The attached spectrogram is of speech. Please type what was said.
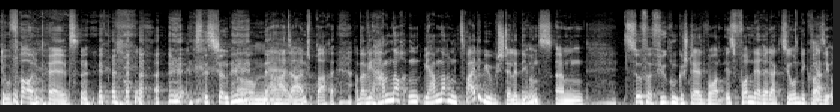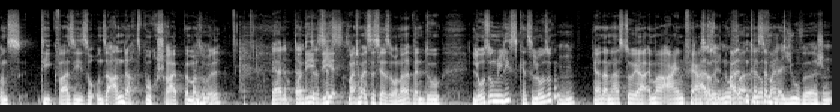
du Faulpelz. es ist schon Oh, eine harte Ansprache. Aber wir haben noch, ein, wir haben noch eine zweite Bibelstelle, Mhm. die uns ähm, zur Verfügung gestellt worden ist von der Redaktion, die quasi Ja. uns, die quasi so unser Andachtsbuch schreibt, wenn man so will. Ja, da, Und die, das die, jetzt, manchmal ist es ja so, ne? wenn du Losungen liest, kennst du Losungen? Ja, dann hast du ja immer einen Vers also aus dem nur Alten von, nur von Testament. der U-Version.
